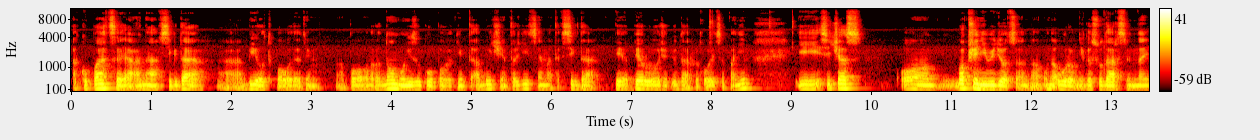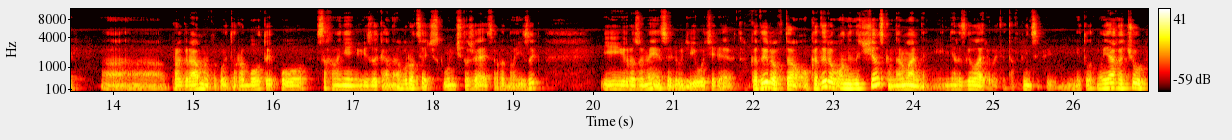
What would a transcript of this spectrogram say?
оккупация, она всегда а, бьет по вот этим, по родному языку, по каким-то обычаям, традициям. Это всегда, в первую очередь, удар приходится по ним. И сейчас вообще не ведется на, на уровне государственной э, программы, какой-то работы по сохранению языка. Наоборот, всячески уничтожается родной язык. И, разумеется, люди его теряют. Кадыров, да, Кадыров, он и на чеченском нормально не, не разговаривает. Это, в принципе, не тот. Но я хочу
